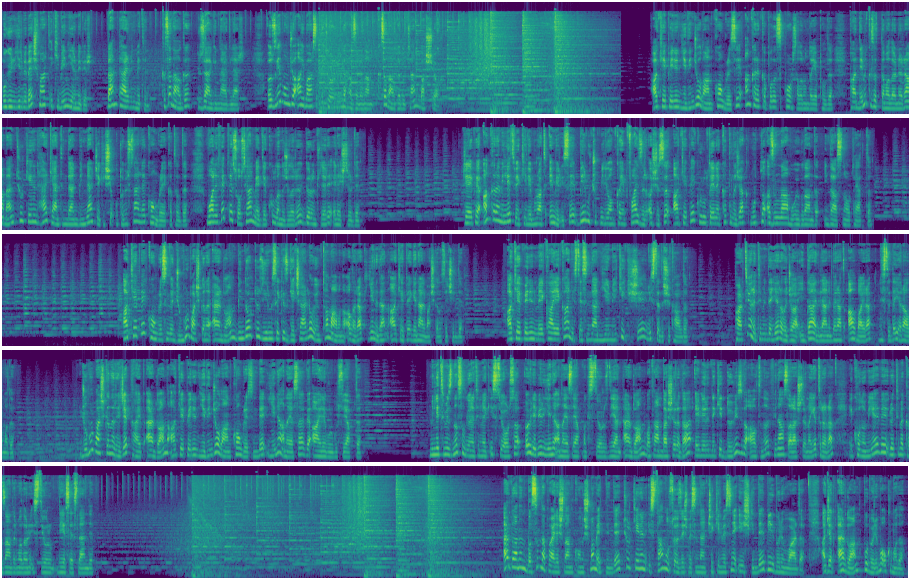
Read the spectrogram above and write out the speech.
Bugün 25 Mart 2021. Ben Pervin Metin. Kısa Dalga güzel günler diler. Özge Mumcu Aybars editörlüğünde hazırlanan Kısa Dalga Bülten başlıyor. AKP'nin 7. olan kongresi Ankara Kapalı Spor Salonu'nda yapıldı. Pandemi kısıtlamalarına rağmen Türkiye'nin her kentinden binlerce kişi otobüslerle kongreye katıldı. Muhalefet ve sosyal medya kullanıcıları görüntüleri eleştirdi. CHP Ankara Milletvekili Murat Emir ise 1,5 milyon kayıp Pfizer aşısı AKP kurultayına katılacak mutlu azınlığa mı uygulandı iddiasını ortaya attı. AKP kongresinde Cumhurbaşkanı Erdoğan 1428 geçerli oyun tamamını alarak yeniden AKP Genel Başkanı seçildi. AKP'nin MKYK listesinden 22 kişi liste dışı kaldı. Parti yönetiminde yer alacağı iddia edilen Berat Albayrak listede yer almadı. Cumhurbaşkanı Recep Tayyip Erdoğan, AKP'nin 7. olan kongresinde yeni anayasa ve aile vurgusu yaptı. Milletimiz nasıl yönetilmek istiyorsa öyle bir yeni anayasa yapmak istiyoruz diyen Erdoğan, vatandaşlara da evlerindeki döviz ve altını finans araçlarına yatırarak ekonomiye ve üretime kazandırmalarını istiyorum diye seslendi. Erdoğan'ın basınla paylaşılan konuşma metninde Türkiye'nin İstanbul Sözleşmesi'nden çekilmesine ilişkinde bir bölüm vardı. Ancak Erdoğan bu bölümü okumadı.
